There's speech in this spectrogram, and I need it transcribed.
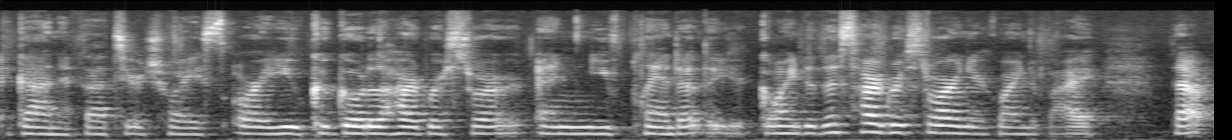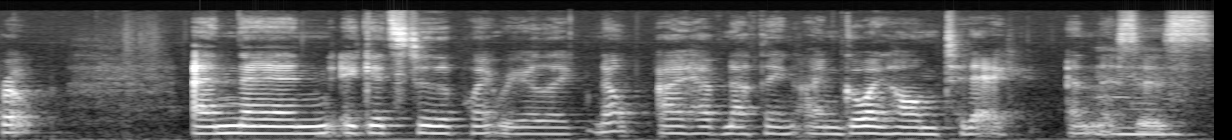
a gun if that's your choice, or you could go to the hardware store and you've planned out that you're going to this hardware store and you're going to buy that rope. And then it gets to the point where you're like, nope, I have nothing. I'm going home today. And this mm. is,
